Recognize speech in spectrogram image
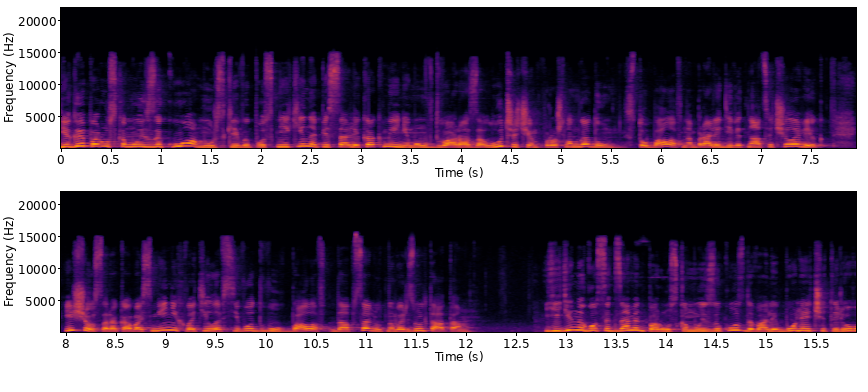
ЕГЭ по русскому языку амурские выпускники написали как минимум в два раза лучше, чем в прошлом году. 100 баллов набрали 19 человек. Еще 48 не хватило всего двух баллов до абсолютного результата. Единый госэкзамен по русскому языку сдавали более 4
